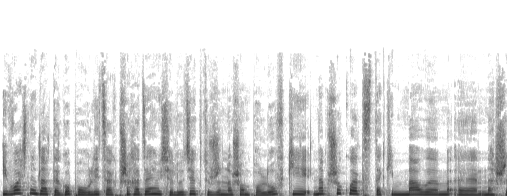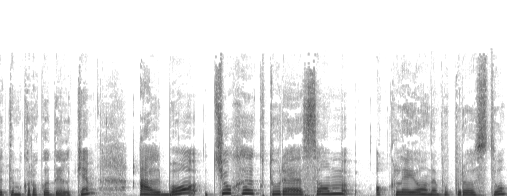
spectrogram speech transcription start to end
i właśnie dlatego po ulicach przechadzają się ludzie, którzy noszą polówki, na przykład z takim małym e, naszytym krokodylkiem, albo ciuchy, które są oklejone po prostu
